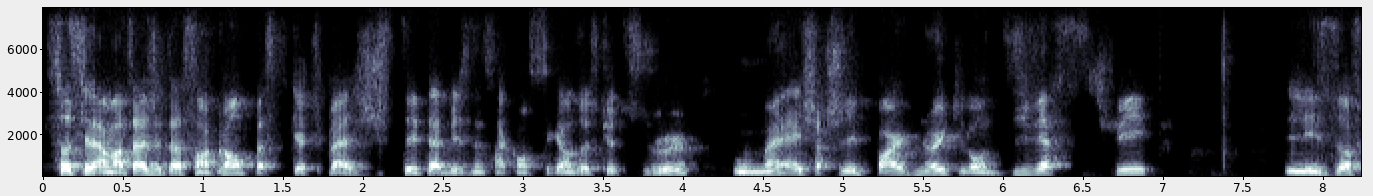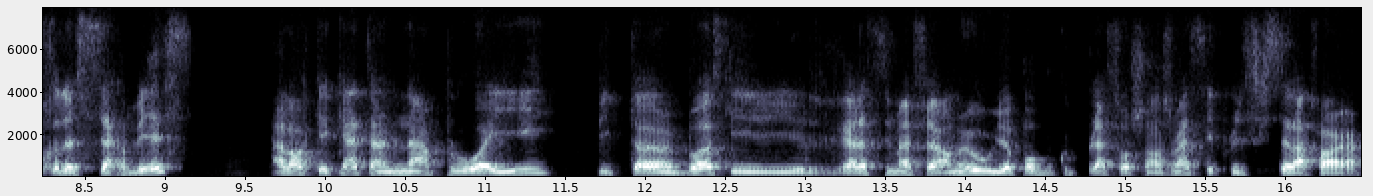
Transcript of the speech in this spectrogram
Ça, c'est l'avantage de ta son compte parce que tu peux ajuster ta business en conséquence de ce que tu veux ou même aller chercher des partenaires qui vont diversifier les offres de services, alors que quand tu as un employé puis que tu as un boss qui est relativement fermé où il n'y a pas beaucoup de place au changement, c'est plus difficile à faire.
